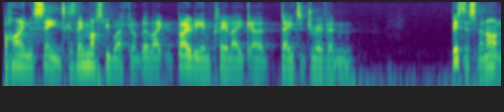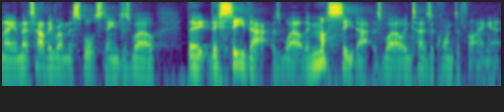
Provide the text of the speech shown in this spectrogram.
behind the scenes because they must be working on. They're like Boehly and Clearlake are data driven businessmen, aren't they? And that's how they run their sports teams as well. They they see that as well. They must see that as well in terms of quantifying it.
